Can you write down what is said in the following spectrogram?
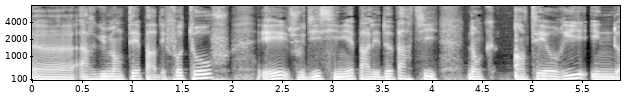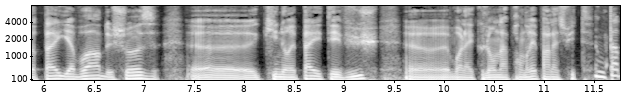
euh, argumentés par des photos et je vous dis signés par les deux parties. Donc en théorie, il ne doit pas y avoir de choses euh, qui n'auraient pas été vues, euh, voilà, que l'on apprendrait par la suite. Donc pas,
